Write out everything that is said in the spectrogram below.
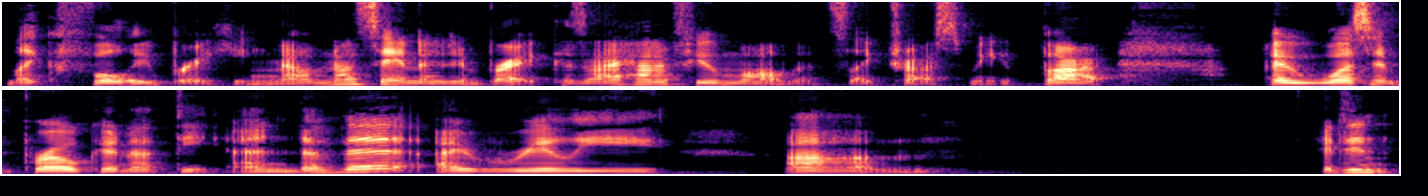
like fully breaking. Now I'm not saying I didn't break because I had a few moments, like trust me, but I wasn't broken at the end of it. I really um I didn't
